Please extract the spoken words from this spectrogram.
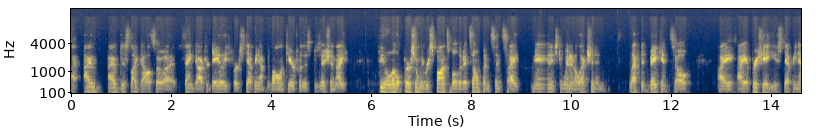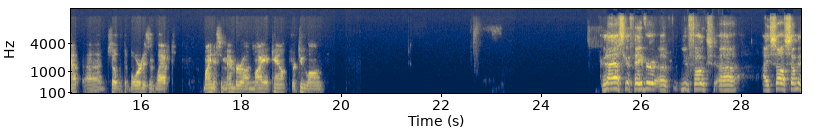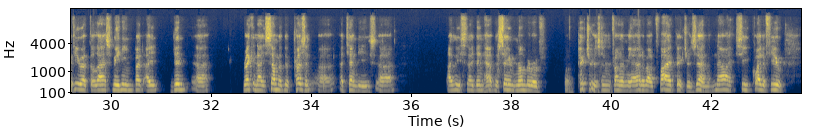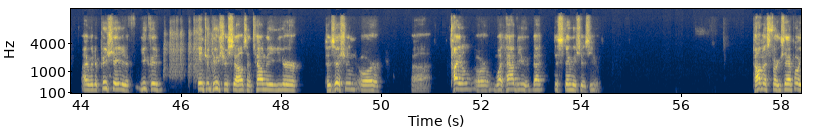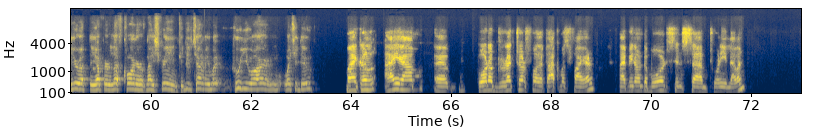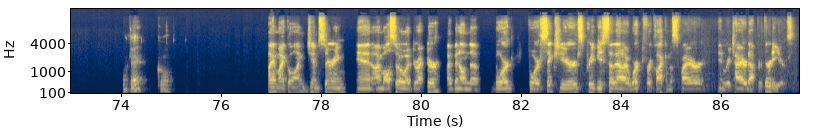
I, I, I would just like to also uh, thank Dr. Daly for stepping up to volunteer for this position. I feel a little personally responsible that it's open since I managed to win an election and left it vacant. So I, I appreciate you stepping up uh, so that the board isn't left minus a member on my account for too long. Could I ask a favor of you folks? Uh, I saw some of you at the last meeting, but I didn't uh, recognize some of the present uh, attendees. Uh, at least I didn't have the same number of, of, pictures in front of me. I had about five pictures then, and now I see quite a few. I would appreciate it if you could introduce yourselves and tell me your position or uh, title or what have you that distinguishes you. Thomas, for example, you're up the upper left corner of my screen. Could you tell me what who you are and what you do? Michael, I am a board of director for the Clackamas Fire. I've been on the board since um, 2011. Okay, cool. Hi, Michael. I'm Jim Syring, and I'm also a director. I've been on the board for six years. Previous to that, I worked for Clackamas Fire and retired after 30 years.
